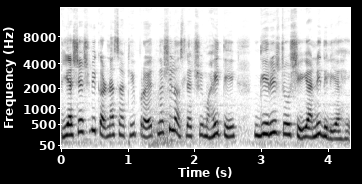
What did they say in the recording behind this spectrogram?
यशस्वी करण्यासाठी प्रयत्नशील असल्याची माहिती गिरीश जोशी यांनी दिली आहे.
